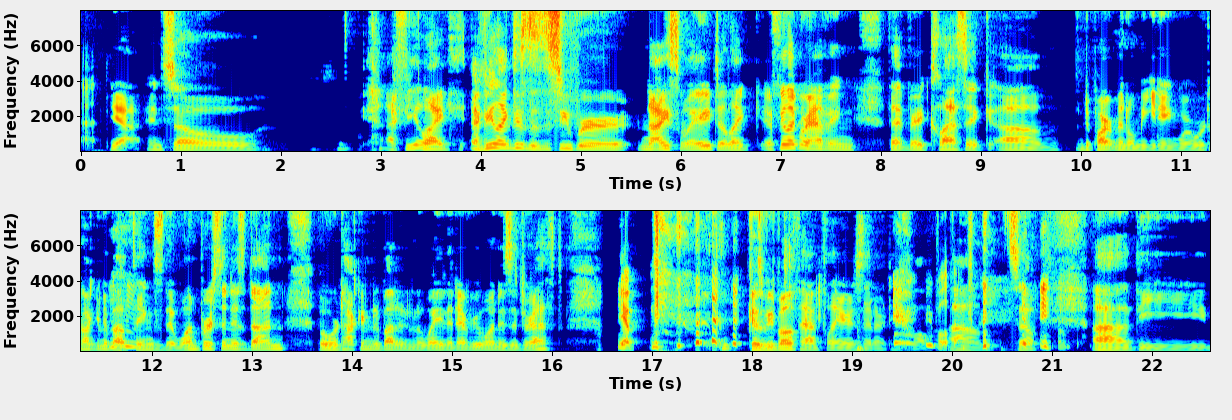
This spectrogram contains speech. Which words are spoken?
that. Yeah, and so I feel like I feel like this is a super nice way to like I feel like we're having that very classic um departmental meeting where we're talking about Mhm. things that one person has done, but we're talking about it in a way that everyone is addressed Yep. because we both have players at our table. We both um, so uh the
